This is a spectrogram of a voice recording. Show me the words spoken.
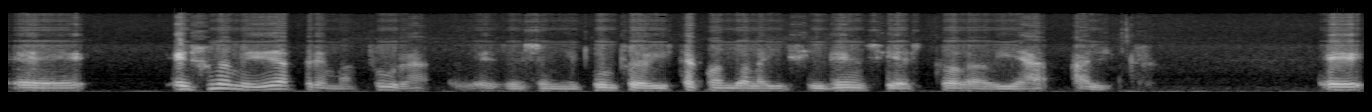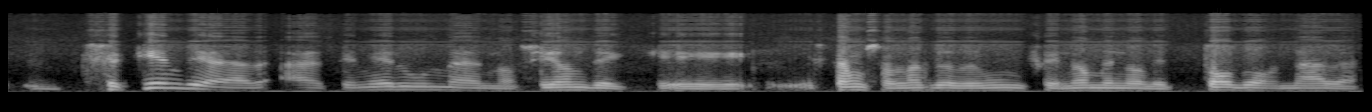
eh, es una medida prematura desde mi punto de vista cuando la incidencia es todavía alta. Eh, se tiende a, tener una noción de que estamos hablando de un fenómeno de todo o nada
